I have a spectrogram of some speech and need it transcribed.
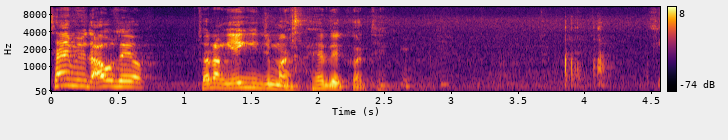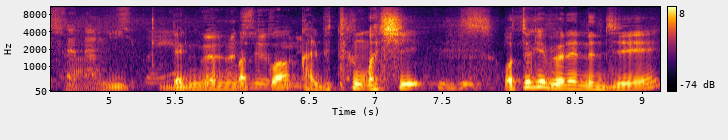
사장님 나오세요. 저랑 얘기 좀 해야 될 것 같아. 이 냉면 네, 맛과. 갈비탕 맛이 어떻게 변했는지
